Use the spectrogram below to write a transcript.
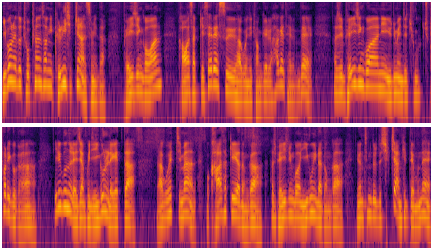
이번에도 조편성이 그리 쉽지는 않습니다. 베이징 거완, 가와사키 세레스하고 이제 경기를 하게 되는데 사실 베이징 거완이 요즘에 이제 중국 슈퍼리그가 1군을 내지 않고 이제 2군을 내겠다. 라고 했지만 뭐 가와사키라든가 사실 베이징과 이군이라든가 이런 팀들도 쉽지 않기 때문에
